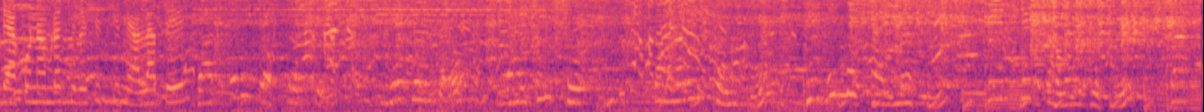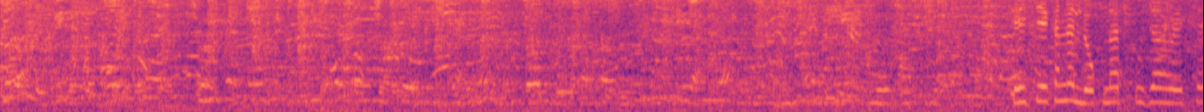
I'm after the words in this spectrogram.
ফ্রেন্ড এখন আমরা চলে এসেছি মেলাতে। এই যে এখানে লোকনাথ পূজা হয়েছে।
